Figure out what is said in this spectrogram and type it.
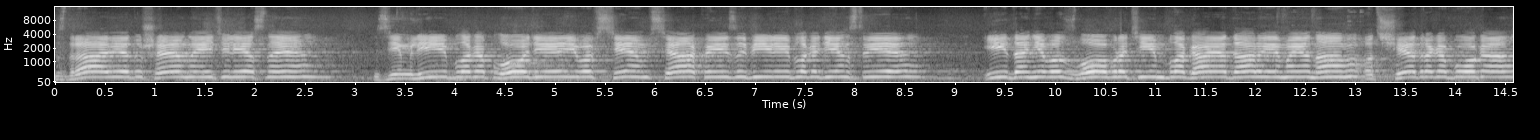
здравие душевное и телесное, земли благоплодие и во всем всякое изобилие и благоденствие, и да не во зло обратим благая даруемая нам от щедрого Бога,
